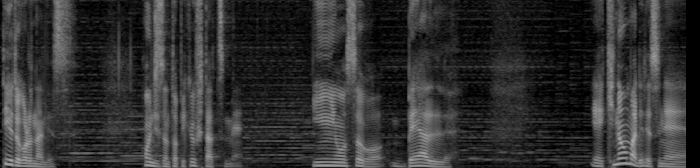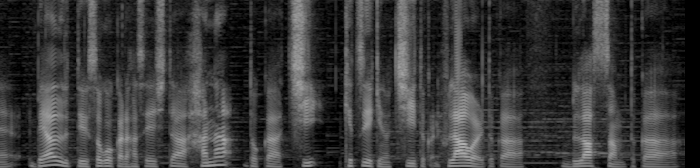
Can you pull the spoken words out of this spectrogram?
っていうところなんです。本日のトピック2つ目。引用祖語、ベアル。えー、昨日までですね、ベアルっていう祖語から派生した花とか血、血液の血とかね、フラワーとか、ブラッサムとか、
